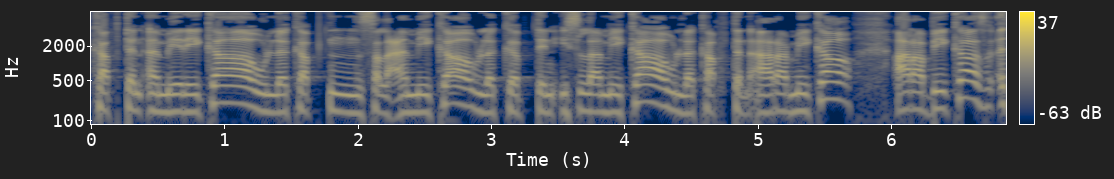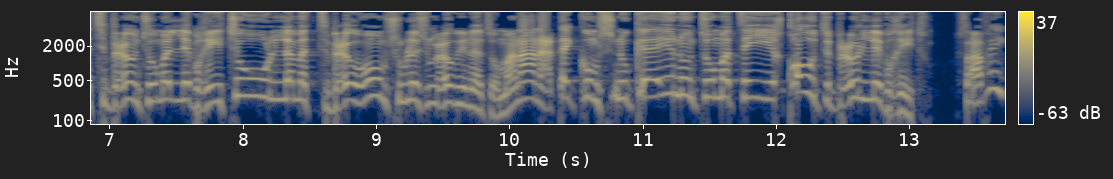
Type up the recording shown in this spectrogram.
كابتن أمريكا ولا كابتن صلعاميكا ولا كابتن اسلاميكا ولا كابتن اراميكا ارابيكا تبعوا أنتم اللي بغيتوا ولا ما تتبعوهمش ولا جمعوا بيناتهم. أنا نعطيكم شنو كاين وأنتم تيقوا وتبعوا اللي بغيتوا صافي؟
